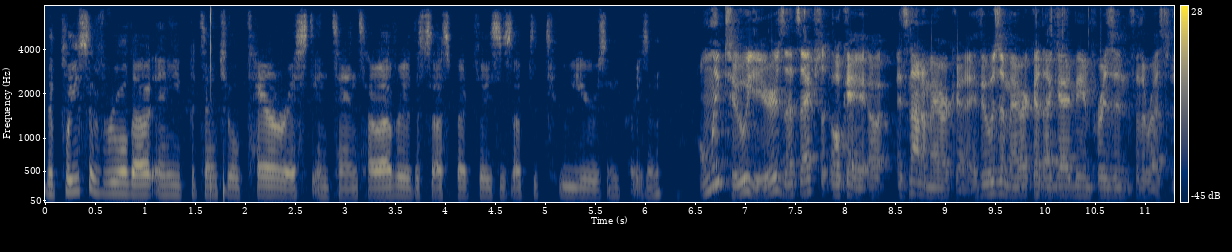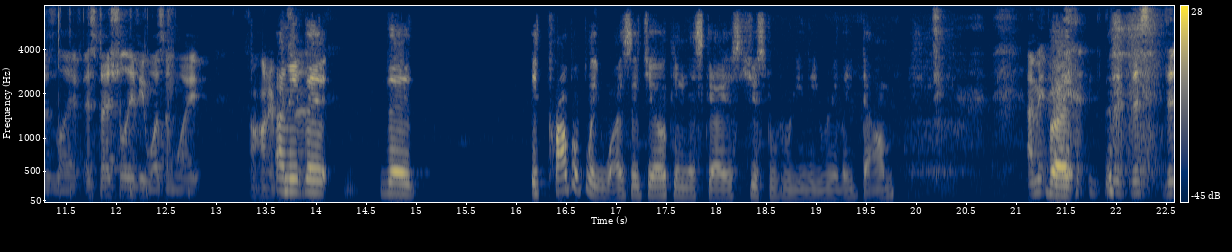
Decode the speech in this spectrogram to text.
the police have ruled out any potential terrorist intent. However, the suspect faces up to two years in prison. Only two years? That's actually okay. Uh, it's not America. If it was America, that guy'd be in prison for the rest of his life, especially if he wasn't white. 100%. I mean, the the it probably was a joke, and this guy is just really, really dumb. I mean, but- the, this, the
